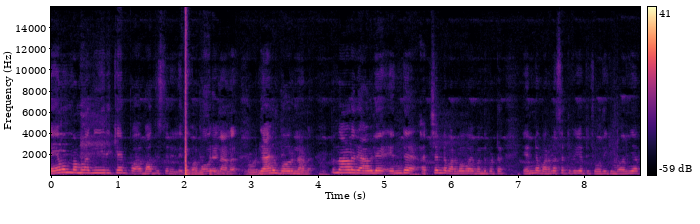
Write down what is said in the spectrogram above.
നിയമം നമ്മൾ അംഗീകരിക്കാൻ ബാധ്യസ്ഥരല്ലേ? പൗരനാണ് ഞാനും പൗരനാണ്. ഇപ്പൊ നാളെ രാവിലെ എന്റെ അച്ഛന്റെ മരണവുമായി ബന്ധപ്പെട്ട് എന്റെ മരണ സർട്ടിഫിക്കറ്റ് ചോദിക്കുമ്പോൾ അത് ഞാൻ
